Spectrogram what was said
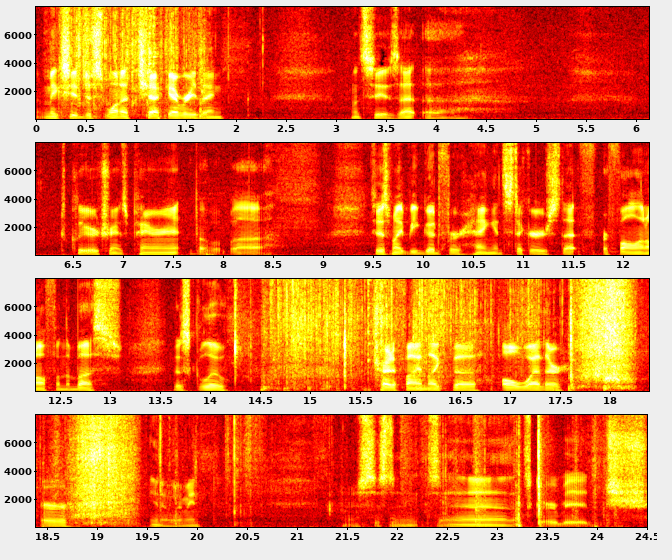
it makes you just want to check everything. Let's see, is that uh, clear, transparent, blah, blah, blah. So this might be good for hanging stickers that are falling off on the bus. This glue. Try to find like the all-weather, or you know what I mean. Assistance, uh, that's garbage.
